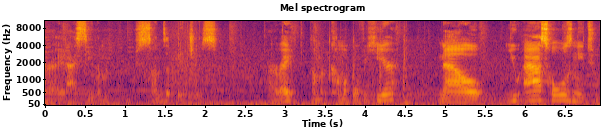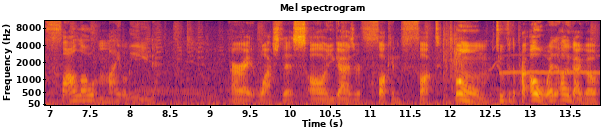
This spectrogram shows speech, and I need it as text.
Alright, I see them. You sons of bitches. Alright, I'm going to come up over here. Now, you assholes need to follow my lead. Alright, watch this. Oh, you guys are fucking fucked. Boom. Two for the price. Oh, where the other guy go?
